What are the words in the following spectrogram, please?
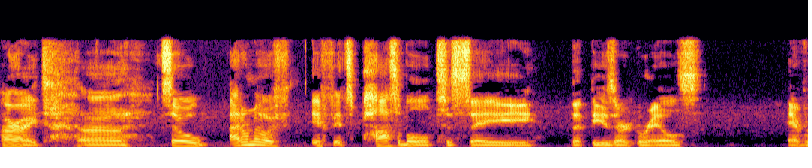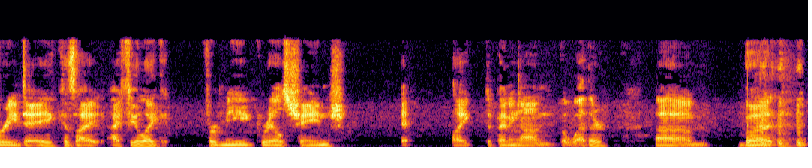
All right. Uh, so I don't know if if it's possible to say that these are grails every day because I I feel like for me grails change, eh, like depending on the weather. Um, but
